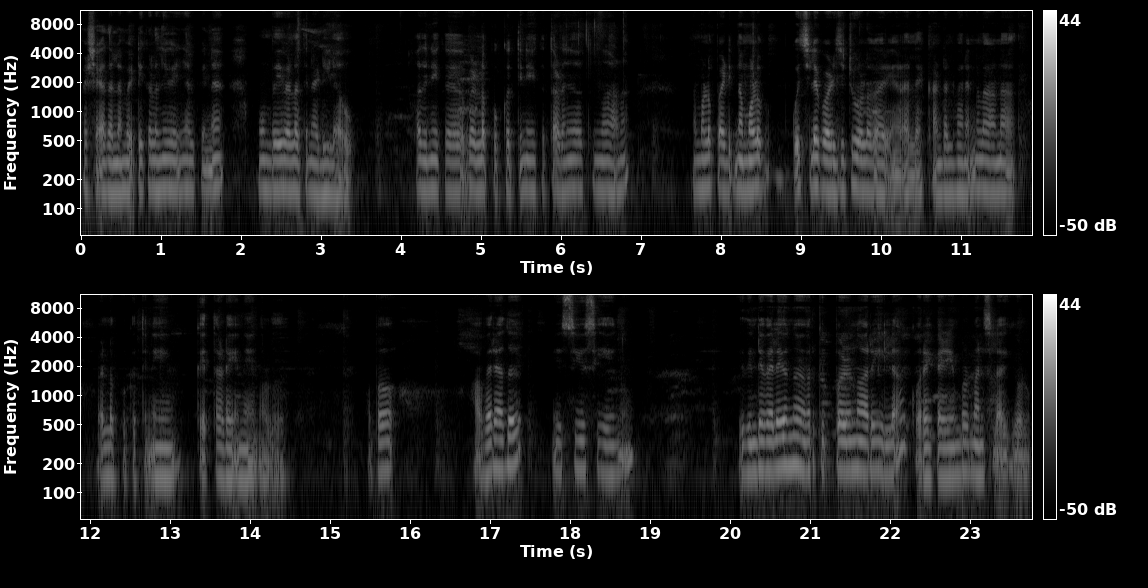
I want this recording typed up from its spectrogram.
പക്ഷേ അതെല്ലാം വെട്ടിക്കളഞ്ഞു കഴിഞ്ഞാൽ പിന്നെ മുംബൈ വെള്ളത്തിനടിയിലാവും. അതിനെയൊക്കെ വെള്ളപ്പൊക്കത്തിനെയൊക്കെ തടഞ്ഞു നിർത്തുന്നതാണ്. നമ്മൾ പഠി നമ്മൾ കൊച്ചിലെ പഠിച്ചിട്ടുമുള്ള കാര്യങ്ങളല്ലേ കണ്ടൽ വനങ്ങളാണ് വെള്ളപ്പൊക്കത്തിനെയും ഒക്കെ തടയുന്നതെന്നുള്ളത് അപ്പോൾ അവരത് മിസ്യൂസ് ചെയ്യുന്നു. ഇതിന്റെ വിലയൊന്നും അവർക്ക് ഇപ്പോഴൊന്നും അറിയില്ല. കുറേ കഴിയുമ്പോൾ മനസ്സിലാക്കിക്കോളും.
